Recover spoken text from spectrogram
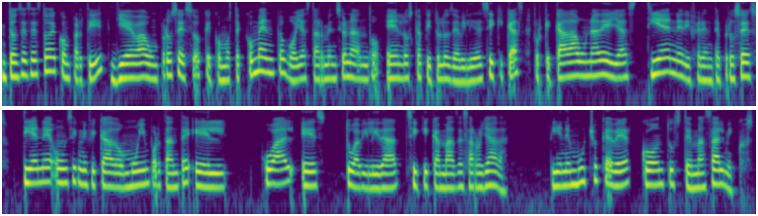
Entonces esto de compartir lleva un proceso que como te comento voy a estar mencionando en los capítulos de habilidades psíquicas porque cada una de ellas tiene diferente proceso. Tiene un significado muy importante el cual es tu habilidad psíquica más desarrollada. Tiene mucho que ver con tus temas álmicos.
